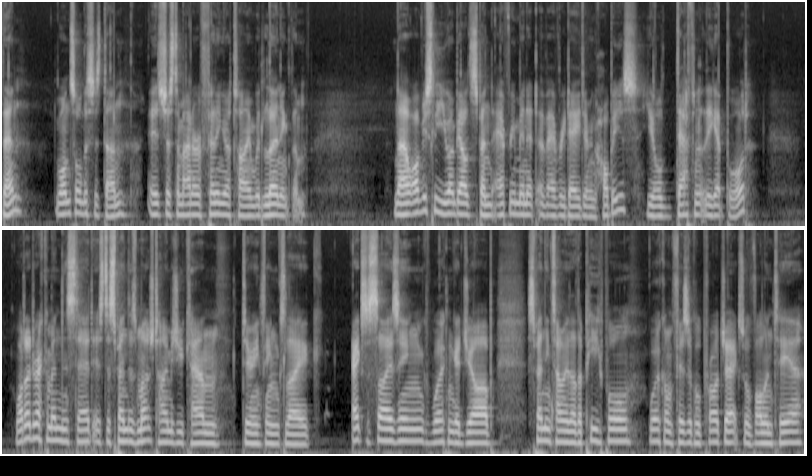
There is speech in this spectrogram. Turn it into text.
Then, once all this is done, it's just a matter of filling your time with learning them. Now, obviously, you won't be able to spend every minute of every day doing hobbies. You'll definitely get bored. What I'd recommend instead is to spend as much time as you can doing things like exercising, working a job, spending time with other people, work on physical projects, or volunteer.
